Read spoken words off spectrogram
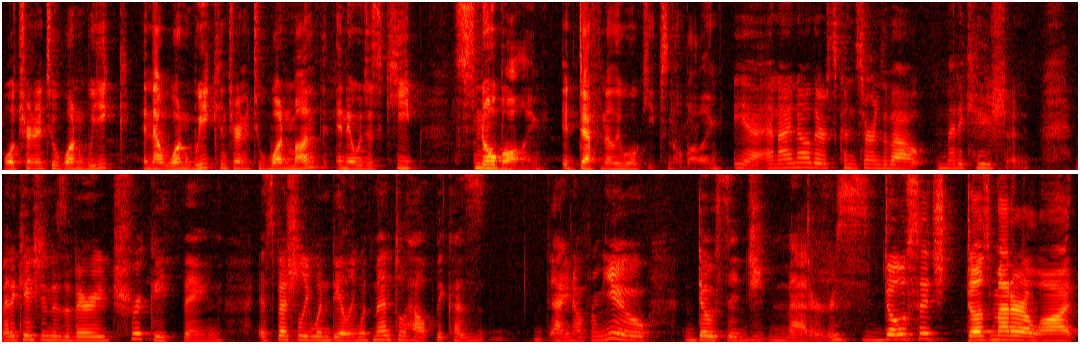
will turn into one week and that one week can turn into one month and it will just keep snowballing. It definitely will keep snowballing. Yeah and i know there's concerns about medication. Medication is a very tricky thing especially when dealing with mental health because i know from you dosage matters. Dosage does matter a lot.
